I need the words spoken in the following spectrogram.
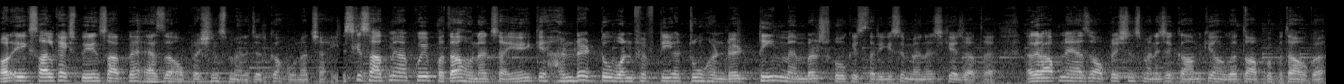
और एक साल का एक्सपीरियंस आपका एज अ ऑपरेशंस मैनेजर का होना चाहिए। इसके साथ में आपको ये पता होना चाहिए कि 100 टू 150 या 200 टीम मेंबर्स को किस तरीके से मैनेज किया जाता है। अगर आपने एज अ ऑपरेशंस मैनेजर काम किया होगा तो आपको पता होगा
